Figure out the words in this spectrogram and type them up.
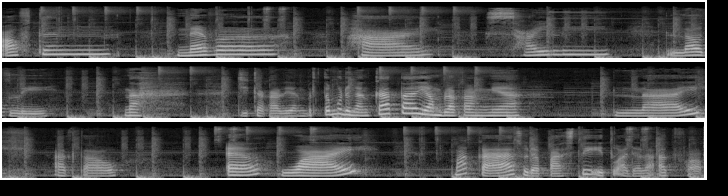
often, never, high, shyly, loudly. Nah, jika kalian bertemu dengan kata yang belakangnya like atau ly, maka sudah pasti itu adalah adverb.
